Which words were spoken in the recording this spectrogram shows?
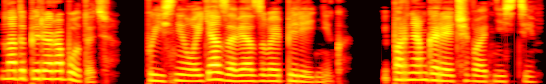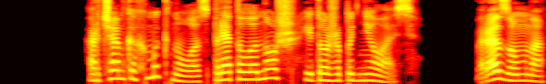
«Надо переработать», — пояснила я, завязывая передник. «И парням горячего отнести». Арчанка хмыкнула, спрятала нож и тоже поднялась. «Разумно».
